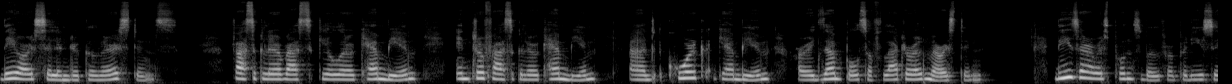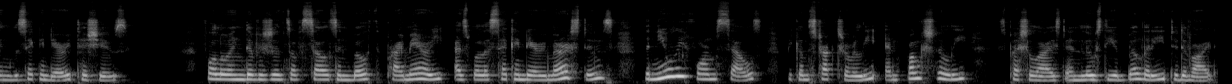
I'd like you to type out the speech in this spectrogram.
They are cylindrical meristems. Fascicular vascular cambium, interfascicular cambium, and cork cambium are examples of lateral meristem. These are responsible for producing the secondary tissues. Following divisions of cells in both primary as well as secondary meristems, the newly formed cells become structurally and functionally specialized and lose the ability to divide.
